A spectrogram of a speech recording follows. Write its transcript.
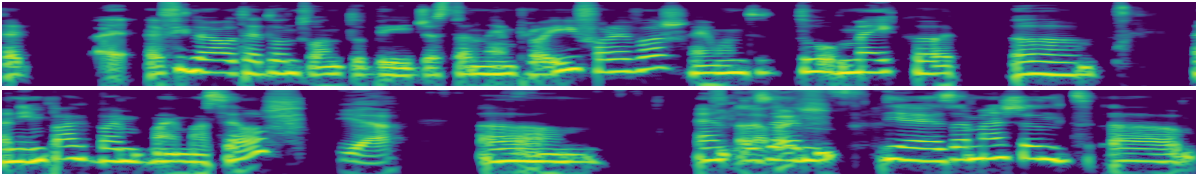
I, I, I figured out I don't want to be just an employee forever. I wanted to make a, um an impact by, by myself. Yeah. Um, and Love as I, yeah, as I mentioned, um,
